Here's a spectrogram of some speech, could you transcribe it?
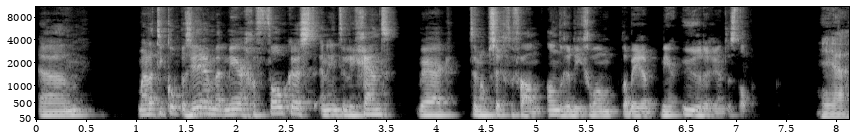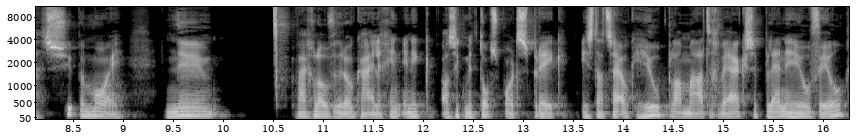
um, maar dat die compenseren met meer gefocust en intelligent werk ten opzichte van anderen die gewoon proberen meer uren erin te stoppen. Ja, super mooi. Nu, wij geloven er ook heilig in. En ik, als ik met topsporters spreek, is dat zij ook heel planmatig werken. Ze plannen heel veel.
